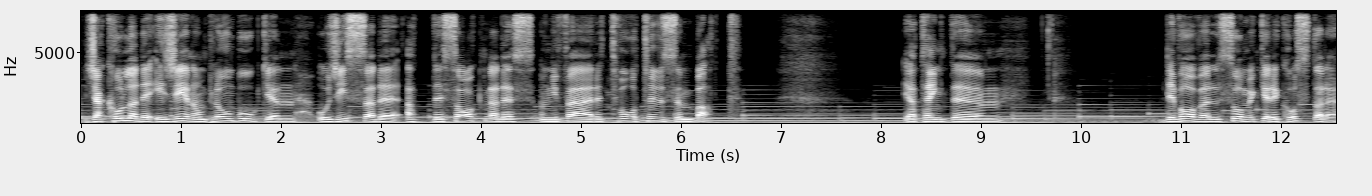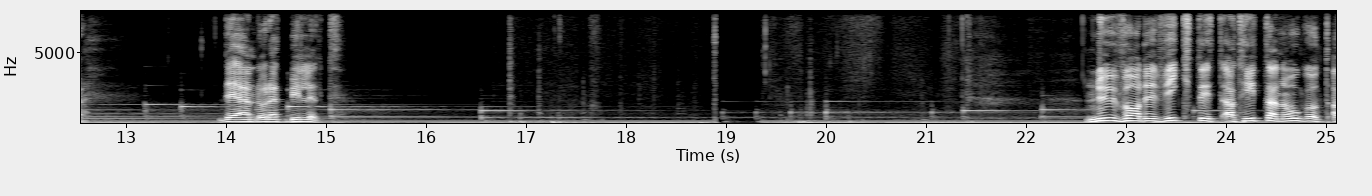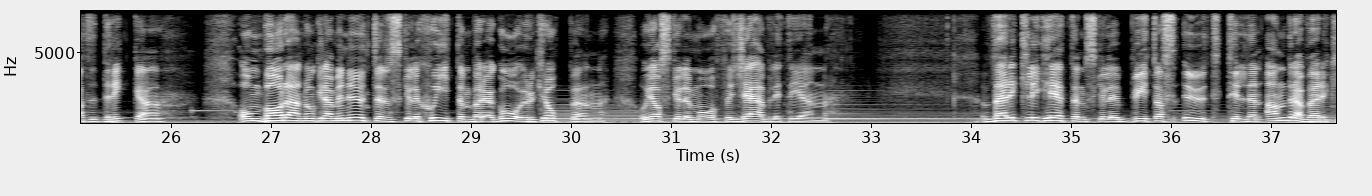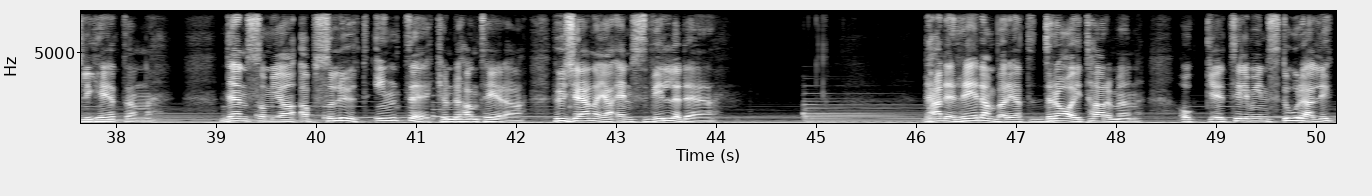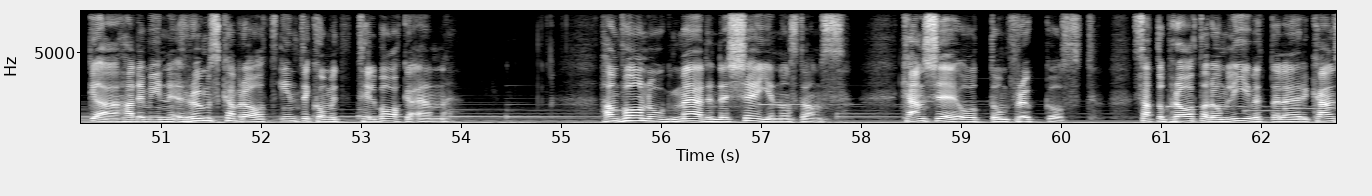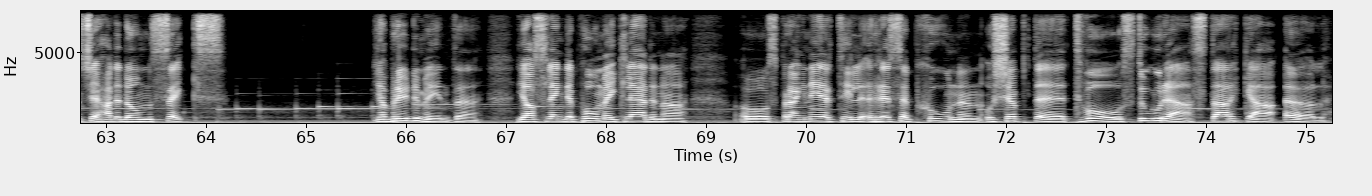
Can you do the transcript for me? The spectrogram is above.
Jag kollade igenom plånboken och gissade att det saknades ungefär 2000 baht. Jag tänkte... Mm, det var väl så mycket det kostade. Det är ändå rätt billigt. Nu var det viktigt att hitta något att dricka om bara några minuter skulle skiten börja gå ur kroppen och jag skulle må för jävligt igen. Verkligheten skulle bytas ut till den andra verkligheten. Den som jag absolut inte kunde hantera, hur gärna jag ens ville det. Det hade redan börjat dra i tarmen och eh, till min stora lycka hade min rumskamrat inte kommit tillbaka än. Han var nog med den där tjejen någonstans. Kanske åt de frukost. Satt och pratade om livet eller kanske hade de sex. Jag brydde mig inte. Jag slängde på mig kläderna och sprang ner till receptionen och köpte två stora starka öl.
